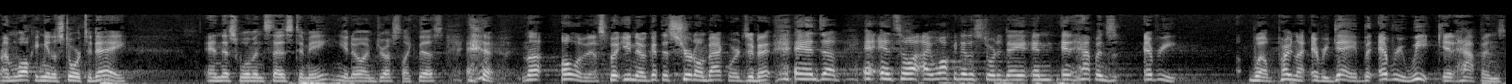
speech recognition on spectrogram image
I'm walking in a store today, and this woman says to me, you know, I'm dressed like this, not all of this, but you know, get this shirt on backwards a bit, and um, and, and, so I walk into the store today, and, and, it happens every, well, probably not every day, but every week it happens.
